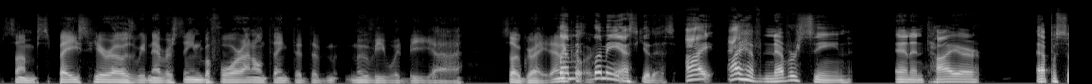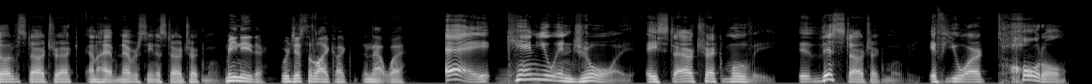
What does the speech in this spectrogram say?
some space heroes we'd never seen before. I don't think that the movie would be uh, so great. And Let of me, let me ask you this. I, I have never seen an entire episode of Star Trek, and I have never seen a Star Trek movie. Me neither. We're just alike like in that way. A, can you enjoy a Star Trek movie, uh, this Star Trek movie, if you are total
